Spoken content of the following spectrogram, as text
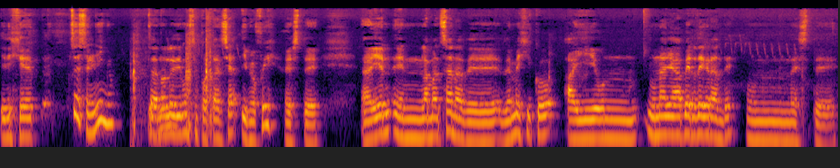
y dije, pues es el niño. O sea, no le dimos importancia y me fui. Este, Ahí en, la manzana de, México hay un, área verde grande, un, este,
